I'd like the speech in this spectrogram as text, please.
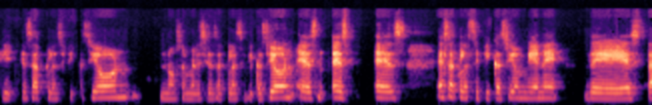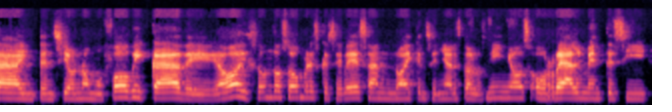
esa clasificación? ¿No se merecía esa clasificación? Es, es, es, esa clasificación viene de esta intención homofóbica, de, ay, son dos hombres que se besan, no hay que enseñar esto a los niños, o realmente sí,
